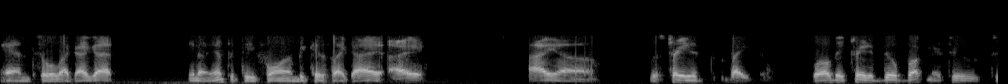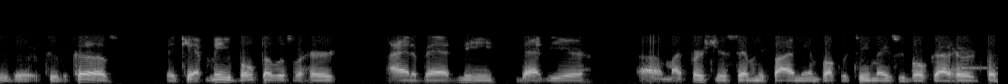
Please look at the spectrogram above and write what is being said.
and so like I got you know empathy for him because like I I I uh, was traded like well they traded Bill Buckner to to the to the Cubs they kept me. Both of us were hurt. I had a bad knee that year. Uh, my first year, 75, me and Buck were teammates. We both got hurt, but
